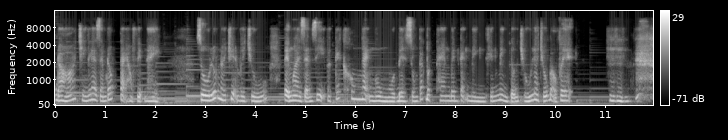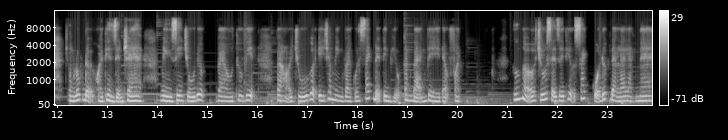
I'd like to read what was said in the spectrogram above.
Đó chính là giám đốc tại học viện này dù lúc nói chuyện với chú vẻ ngoài giản dị và cách không ngại ngùng ngồi bệt xuống các bậc thang bên cạnh mình khiến mình tưởng chú là chú bảo vệ trong lúc đợi khóa thiền diễn ra mình xin chú được vào thư viện và hỏi chú gợi ý cho mình vài cuốn sách để tìm hiểu căn bản về đạo phật. Cứ ngỡ chú sẽ giới thiệu sách của đức đạt lai lạt ma.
